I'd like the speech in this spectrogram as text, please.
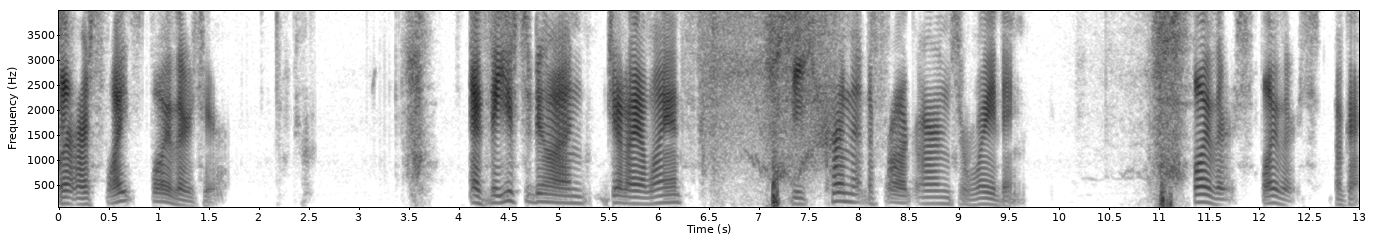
there are slight spoilers here. As they used to do on Jedi Alliance, the Kermit the Frog arms are waving. Spoilers, spoilers. Okay.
